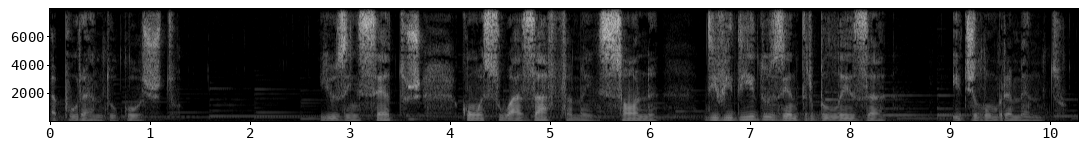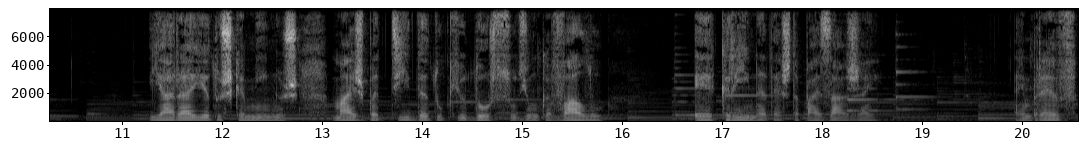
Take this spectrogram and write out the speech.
apurando o gosto. E os insetos, com a sua azáfama insone, divididos entre beleza e deslumbramento. E a areia dos caminhos, mais batida do que o dorso de um cavalo, é a crina desta paisagem. Em breve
